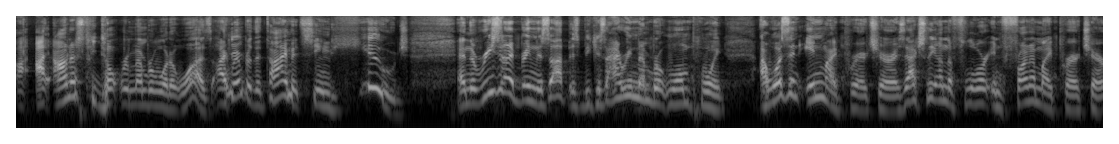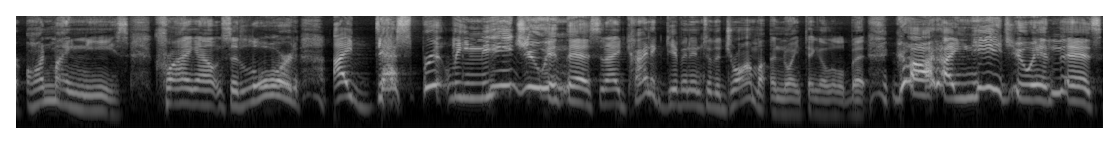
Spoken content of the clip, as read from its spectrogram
I, I, honestly don't remember what it was. I remember the time it seemed huge. And the reason I bring this up is because I remember at one point, I wasn't in my prayer chair. I was actually on the floor in front of my prayer chair on my knees, crying out and said, Lord, I desperately need you in this. And I'd kind of given into the drama anointing a little bit. God, I need you in this.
